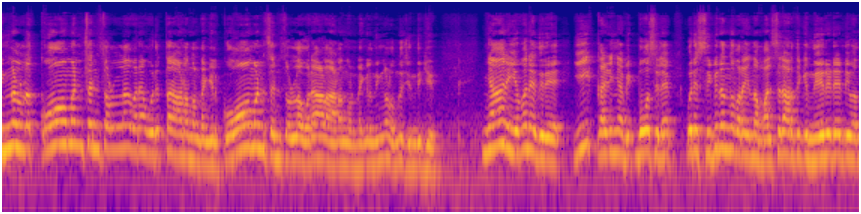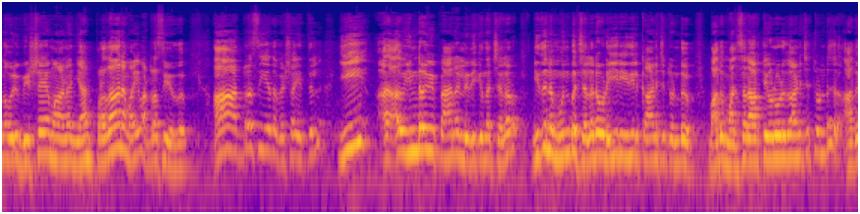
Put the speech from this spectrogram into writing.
നിങ്ങളുടെ കോമൺ സെൻസ് ഉള്ളവരെ ഒരുത്തനാണെന്നുണ്ടെങ്കിൽ കോമൺ സെൻസ് ഉള്ള ഒരാളാണെന്നുണ്ടെങ്കിൽ നിങ്ങളൊന്ന് ചിന്തിക്കുക ഞാൻ ഇവനെതിരെ ഈ കഴിഞ്ഞ ബിഗ് ബോസിലെ ഒരു സിബിൻ എന്ന് പറയുന്ന മത്സരാർത്ഥിക്ക് നേരിടേണ്ടി വന്ന ഒരു വിഷയമാണ് ഞാൻ പ്രധാനമായും അഡ്രസ്സ് ചെയ്തത്. ആ അഡ്രസ്സ് ചെയ്ത വിഷയത്തിൽ ഈ ഇന്റർവ്യൂ പാനലിൽ ഇരിക്കുന്ന ചിലർ ഇതിനു മുൻപ് ചിലരോട് ഈ രീതിയിൽ കാണിച്ചിട്ടുണ്ട്. അത് മത്സരാർത്ഥികളോട് കാണിച്ചിട്ടുണ്ട്. അത്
